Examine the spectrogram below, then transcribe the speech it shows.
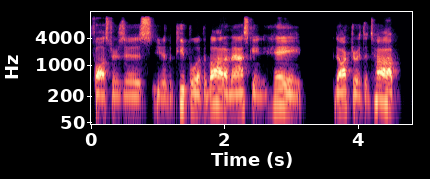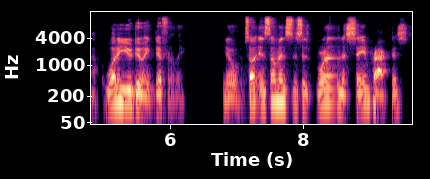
fosters is you know the people at the bottom asking hey doctor at the top what are you doing differently? You know so in some instances we're in the same practice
